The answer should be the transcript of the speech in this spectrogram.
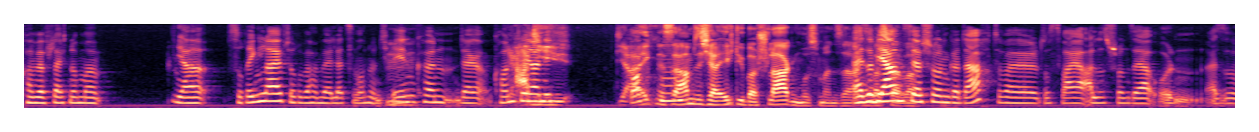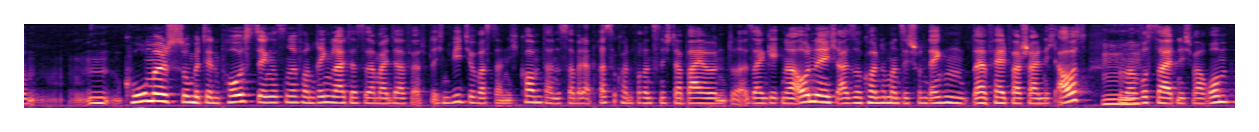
kommen wir vielleicht nochmal ja, zu Ring Life, darüber haben wir ja letzte Woche noch nicht reden können. Der konnte ja, Ja, die, nicht. die boxen. Ereignisse haben sich ja echt überschlagen, muss man sagen. Also wir haben es ja schon gedacht, weil das war ja alles schon sehr un, also komisch, so mit den Postings ne, von Ringlight, dass er meinte, er veröffentlicht ein Video, was dann nicht kommt, dann ist er bei der Pressekonferenz nicht dabei und äh, sein Gegner auch nicht. Also konnte man sich schon denken, der fällt wahrscheinlich aus. Und Mhm. man wusste halt nicht warum.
